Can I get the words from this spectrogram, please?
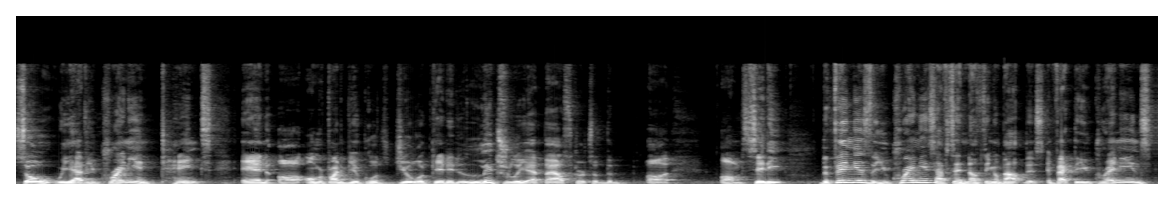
So we have Ukrainian tanks and uh, armored fighting vehicles geolocated literally at the outskirts of the uh, um, city. The thing is, the Ukrainians have said nothing about this. In fact, the Ukrainians,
